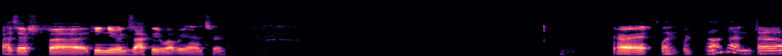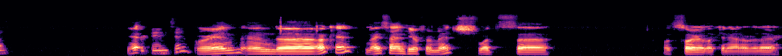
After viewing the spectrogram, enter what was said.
as if uh, he knew exactly what we answered. All right, Looks like we're done, and uh, Yep. for game two. we're in, and uh, okay, nice hand here for Mitch. What's uh, what's Sawyer looking at over there?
